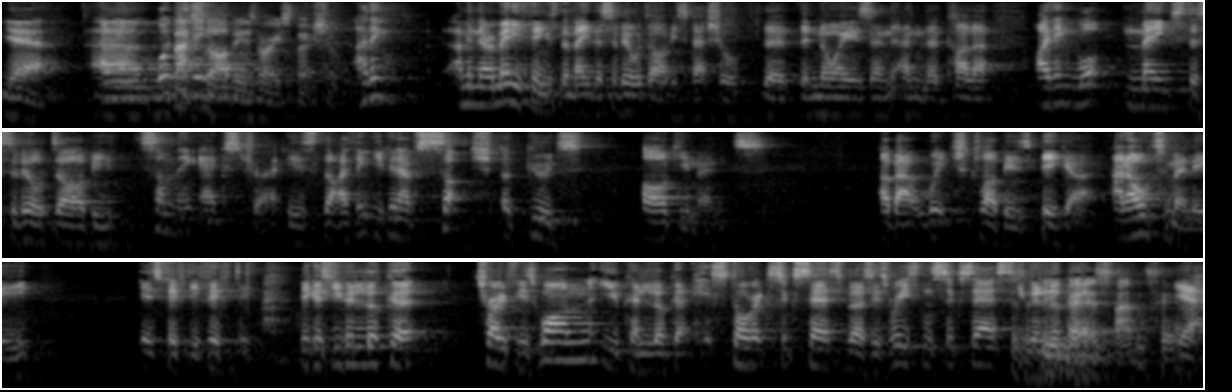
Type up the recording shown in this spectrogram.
Yeah. I mean, Um, what the do think- Derby is very special. I think, I mean, there are many things that make the Seville Derby special the, the noise and, and the colour. I think what makes the Seville Derby something extra is that I think you can have such a good argument about which club is bigger, and ultimately it's 50 50. Because you can look at trophies won, you can look at historic success versus recent success, There's you can look at. fans here. Yeah,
